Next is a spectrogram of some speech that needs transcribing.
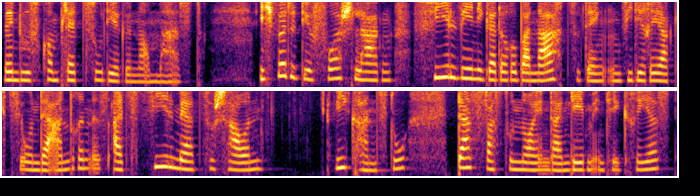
wenn du es komplett zu dir genommen hast. Ich würde dir vorschlagen, viel weniger darüber nachzudenken, wie die Reaktion der anderen ist, als viel mehr zu schauen, wie kannst du das, was du neu in dein Leben integrierst,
